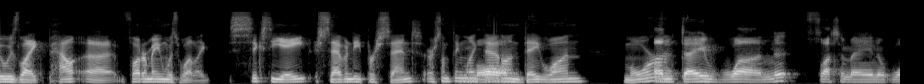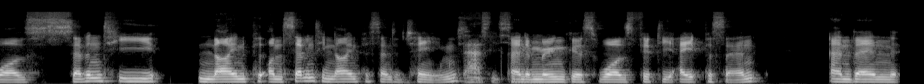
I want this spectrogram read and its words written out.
it was like uh, Fluttermane was what like 68, 70 percent or something like that on day one. More on day one, Fluttermane was seventy nine on seventy nine percent of teams, That's insane. and Amoonguss was fifty eight percent. And then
